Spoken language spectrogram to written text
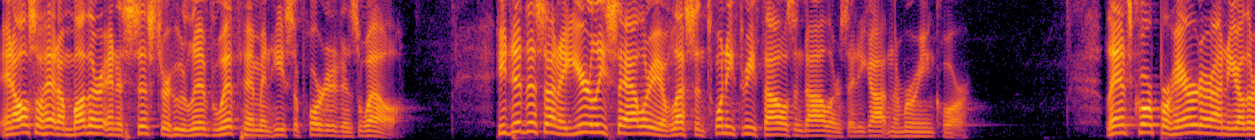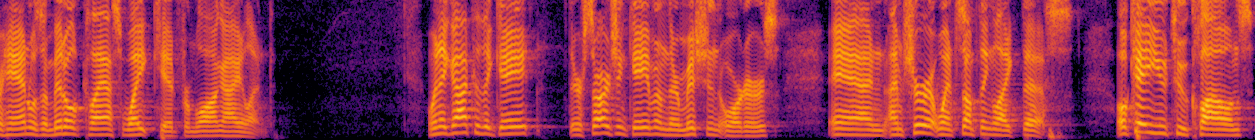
and also had a mother and a sister who lived with him, and he supported as well. He did this on a yearly salary of less than $23,000 that he got in the Marine Corps. Lance Corporal Haerter, on the other hand, was a middle class white kid from Long Island. When they got to the gate, their sergeant gave them their mission orders, and I'm sure it went something like this Okay, you two clowns,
